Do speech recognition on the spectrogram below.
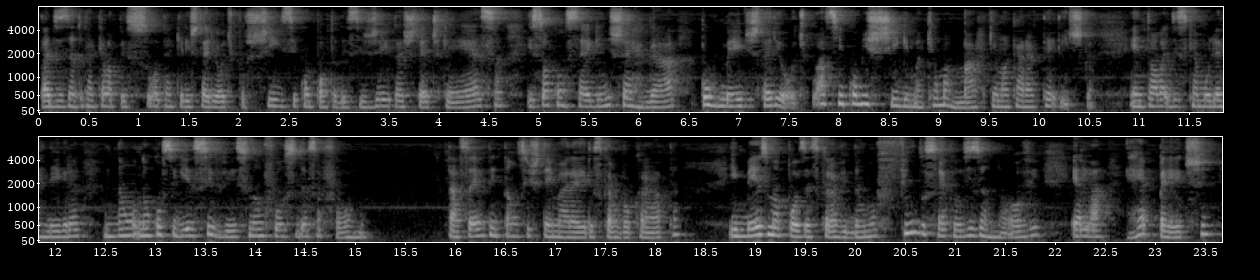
Tá dizendo que aquela pessoa tem aquele estereótipo X, se comporta desse jeito, a estética é essa, e só consegue enxergar por meio de estereótipo. Assim como estigma, que é uma marca, é uma característica. Então ela disse que a mulher negra não, não conseguia se ver se não fosse dessa forma. Tá certo? Então o sistema era escravocrata. E mesmo após a escravidão, no fim do século XIX, ela repete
